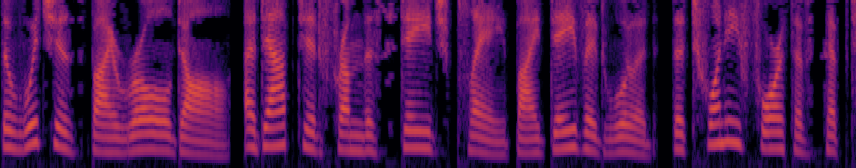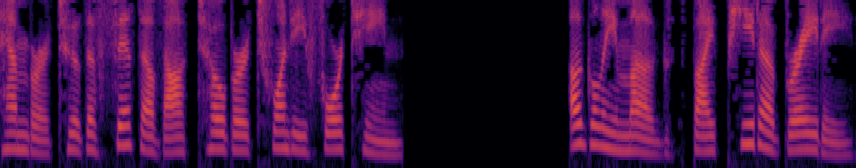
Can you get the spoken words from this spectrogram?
The Witches by Roald Dahl, adapted from the stage play by David Wood, the 24th of September to the 5th of October 2014. Ugly Mugs by Peta Brady,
